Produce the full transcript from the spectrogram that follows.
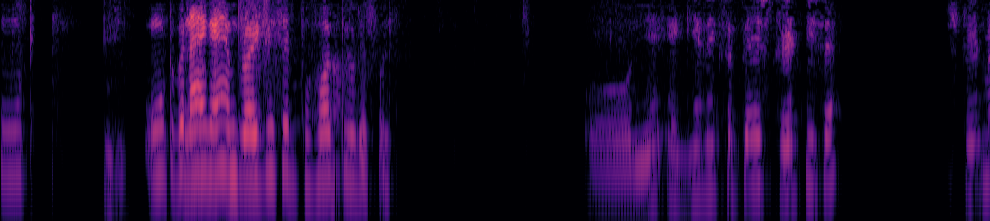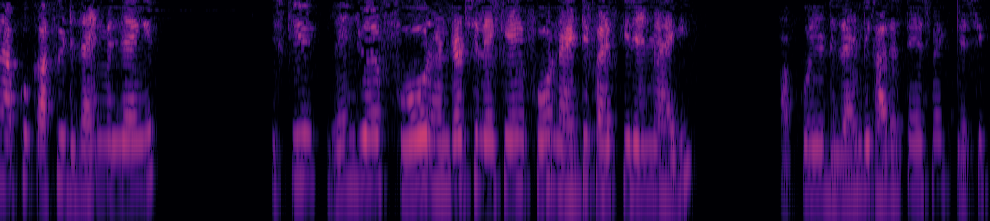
ऊँट ऊँट बनाए गए हैं एम्ब्रॉयडरी से बहुत हाँ। ब्यूटीफुल और ये एक ये देख सकते हैं स्ट्रेट पीस है। स्ट्रेट में आपको काफ़ी डिज़ाइन मिल जाएँगे। इसकी रेंज जो है 400 से लेके 495 की रेंज में आएगी। आपको ये डिज़ाइन दिखा देते हैं इसमें। बेसिक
